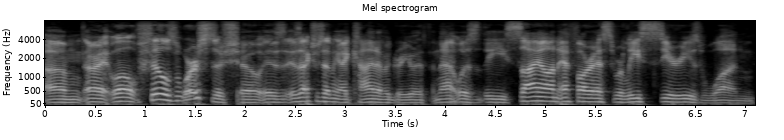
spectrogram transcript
Um, all right. Well, Phil's worst of show is is actually something I kind of agree with, and that was the Scion FRS Release Series One.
